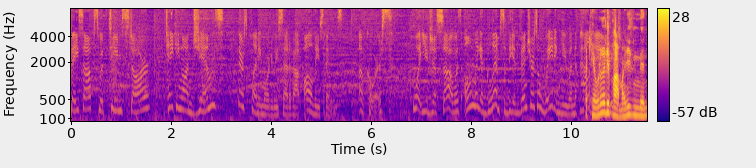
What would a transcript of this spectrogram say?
face-offs with Team Star, taking on gyms. There's plenty more to be said about all these things. Of course. What you just saw was only a glimpse of the adventures awaiting you in the แต่เทรลเลอร์ที่ผ่านมานี่เน้น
